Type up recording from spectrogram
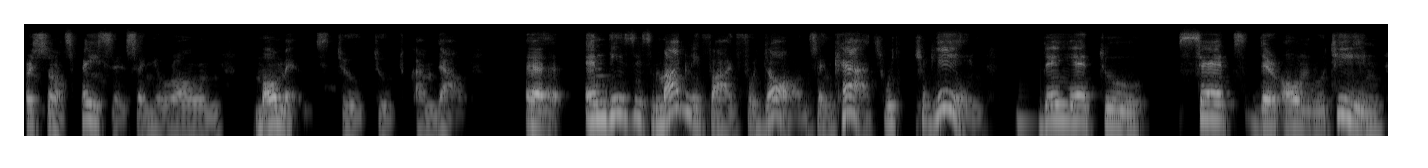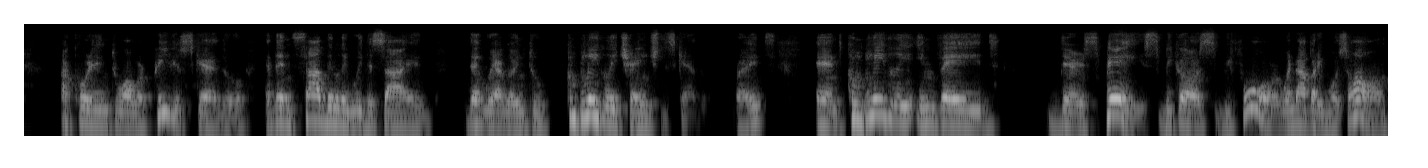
personal spaces and your own moments to, to, to come down. Uh, and this is magnified for dogs and cats, which again, they had to set their own routine according to our previous schedule. And then suddenly we decide that we are going to completely change the schedule, right? And completely invade their space because before, when nobody was home,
